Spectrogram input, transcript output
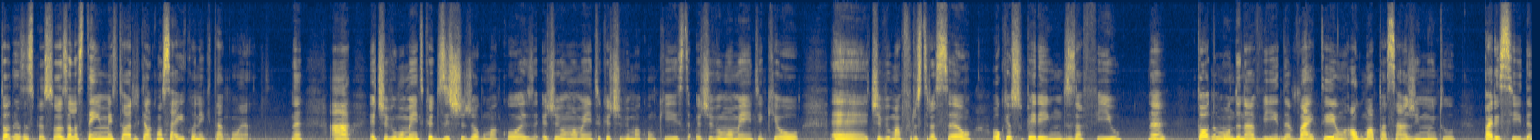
todas as pessoas, elas têm uma história que ela consegue conectar com ela. Né? Ah, eu tive um momento que eu desisti de alguma coisa, eu tive um momento que eu tive uma conquista, eu tive um momento em que eu é, tive uma frustração ou que eu superei um desafio, né? Todo mundo na vida vai ter um, alguma passagem muito parecida.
